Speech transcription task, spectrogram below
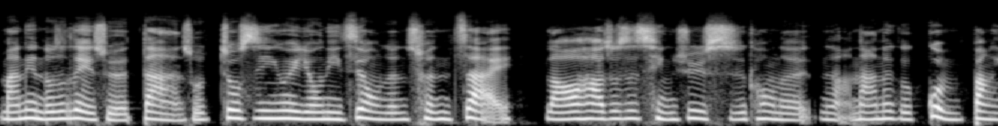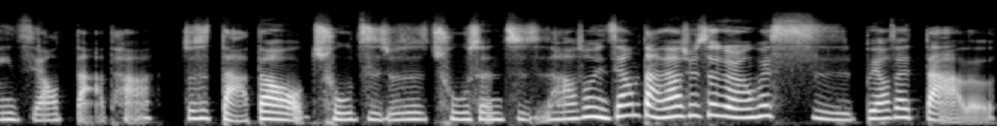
满脸都是泪水的大喊说：“就是因为有你这种人存在。”然后他就是情绪失控的拿拿那个棍棒一直要打他，就是打到厨子就是出声制止他说：“你这样打下去，这个人会死，不要再打了。”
